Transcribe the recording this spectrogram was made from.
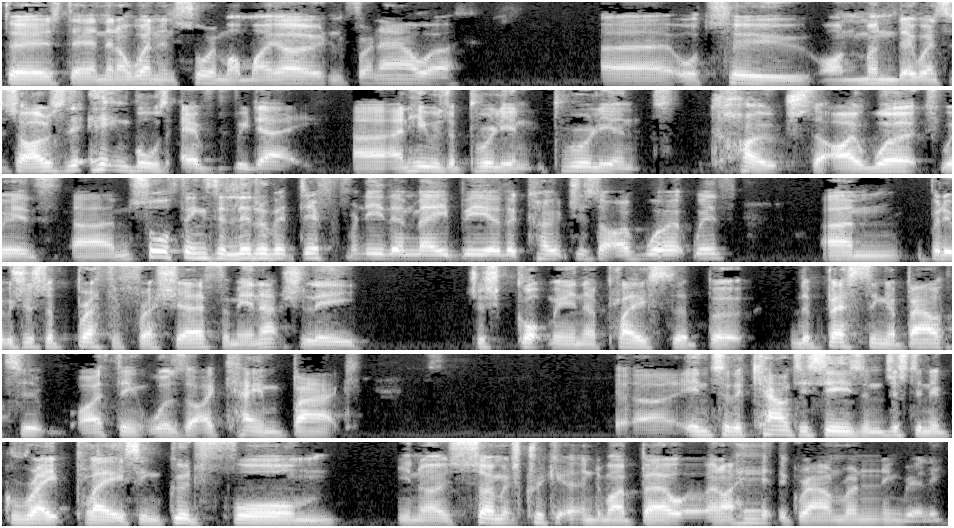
Thursday, and then I went and saw him on my own for an hour uh, or two on Monday, Wednesday. So I was hitting balls every day, uh, and he was a brilliant, brilliant coach that I worked with. Um, saw things a little bit differently than maybe other coaches that I've worked with, um, but it was just a breath of fresh air for me, and actually just got me in a place that. But the best thing about it, I think, was that I came back uh, into the county season just in a great place, in good form. You know, so much cricket under my belt, and I hit the ground running really.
